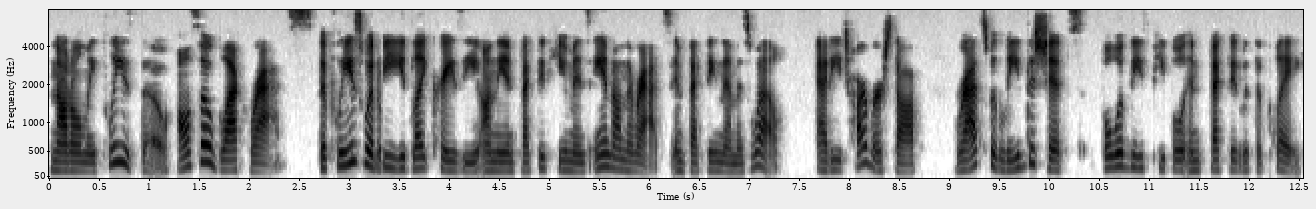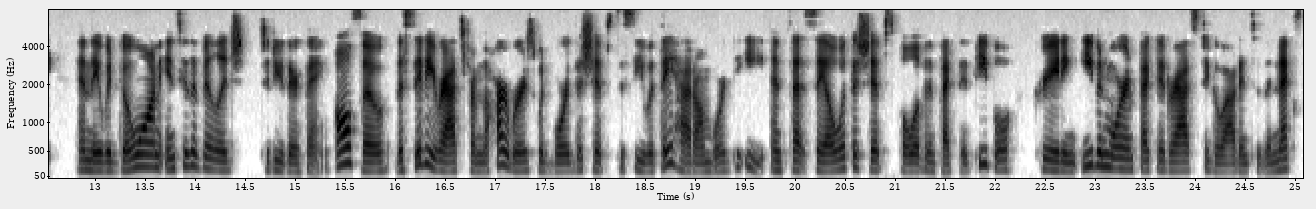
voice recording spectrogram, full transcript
Not only fleas though, also black rats. The fleas would feed like crazy on the infected humans and on the rats, infecting them as well. At each harbor stop, rats would leave the ships full of these people infected with the plague and they would go on into the village to do their thing. Also, the city rats from the harbors would board the ships to see what they had on board to eat and set sail with the ships full of infected people, creating even more infected rats to go out into the next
